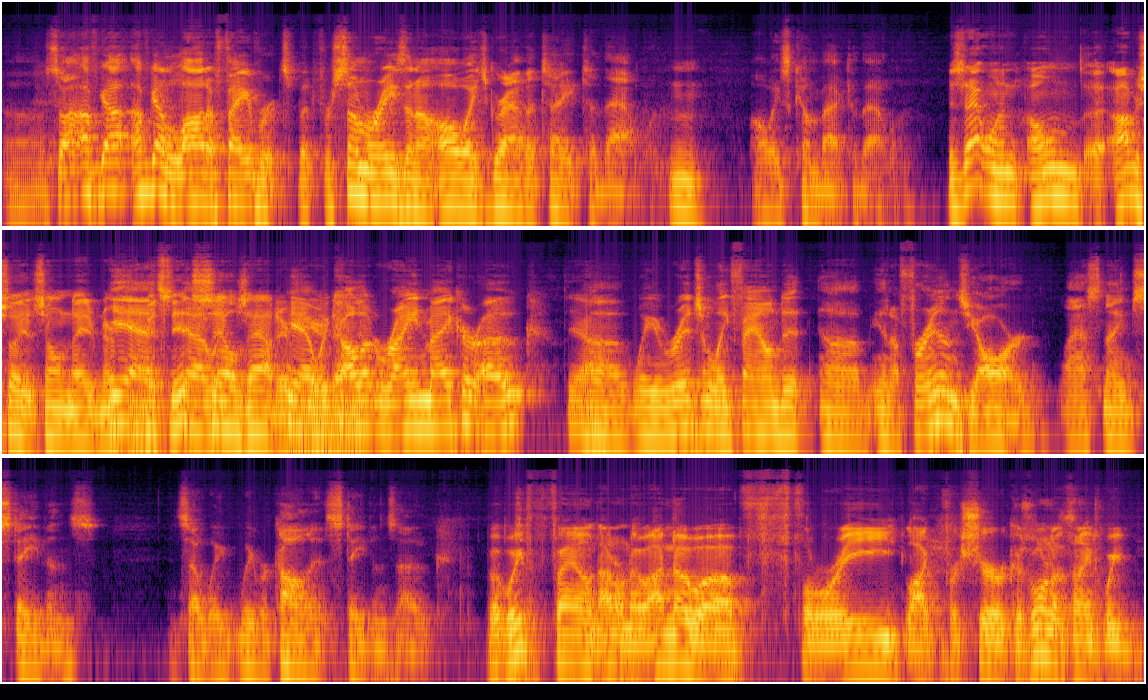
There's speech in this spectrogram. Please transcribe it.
Uh, so I've got I've got a lot of favorites, but for some reason I always gravitate to that one. Always come back to that one. Is that one on? Uh, obviously, it's on Nativ Nursery, Yeah, but it uh, sells out every yeah, year. we call it Rainmaker Oak. Yeah. Uh, we originally found it um, in a friend's yard. Last name Stevens, and so we we were calling it Stevens Oak. But we found, I don't know, I know of three, like for sure, because one of the things we, Dud-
